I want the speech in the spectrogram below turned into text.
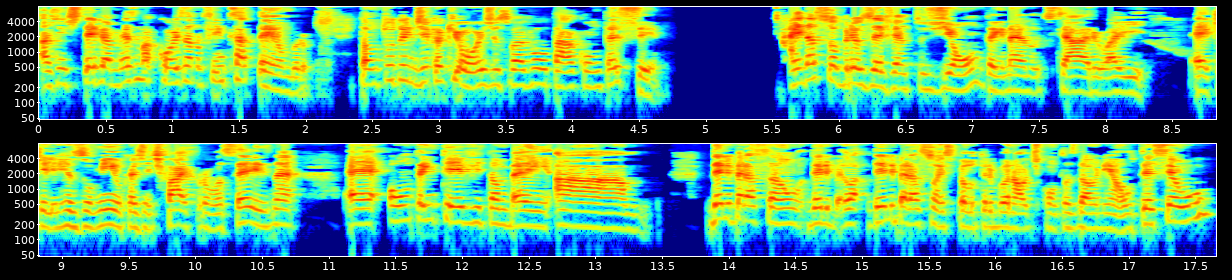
a gente teve a mesma coisa no fim de setembro. Então tudo indica que hoje isso vai voltar a acontecer. Ainda sobre os eventos de ontem, né, noticiário aí, é, aquele resuminho que a gente faz para vocês, né? É, ontem teve também a deliberação, deliberações pelo Tribunal de Contas da União, o TCU.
